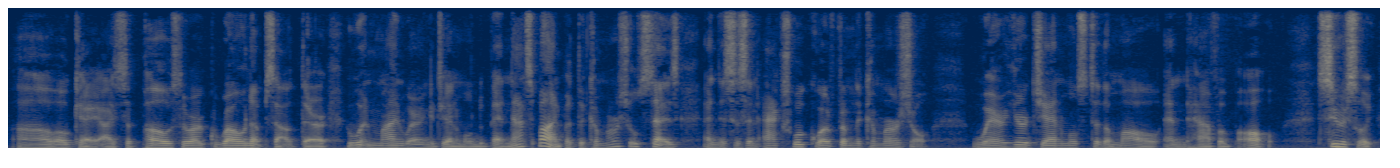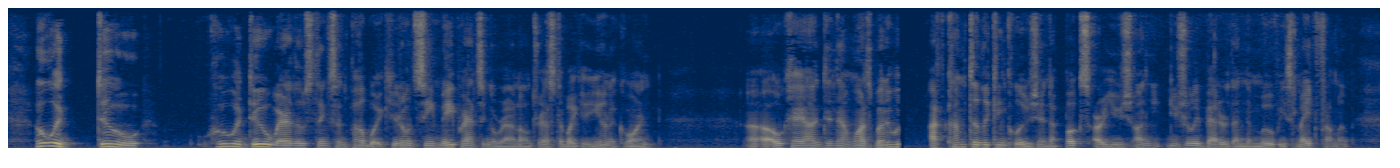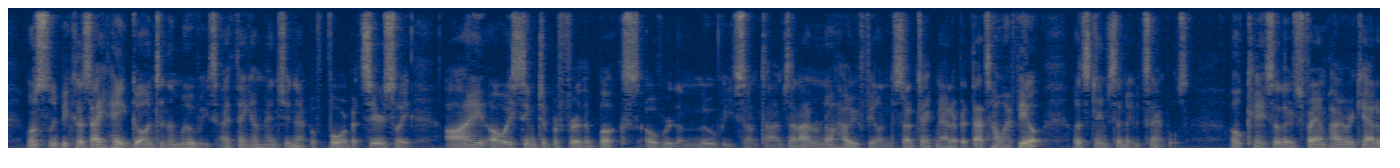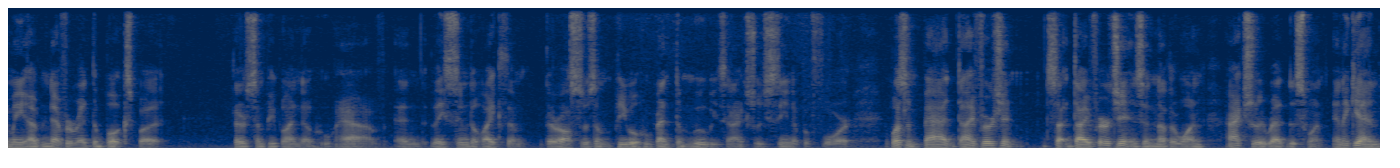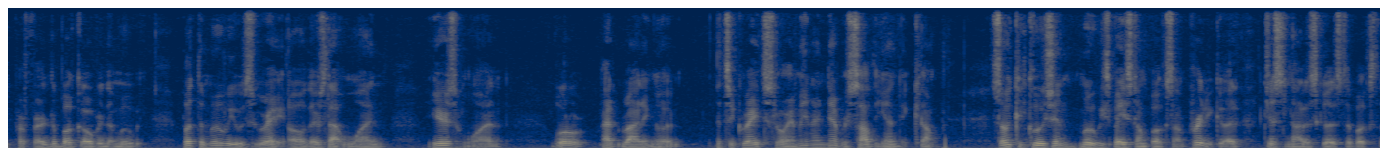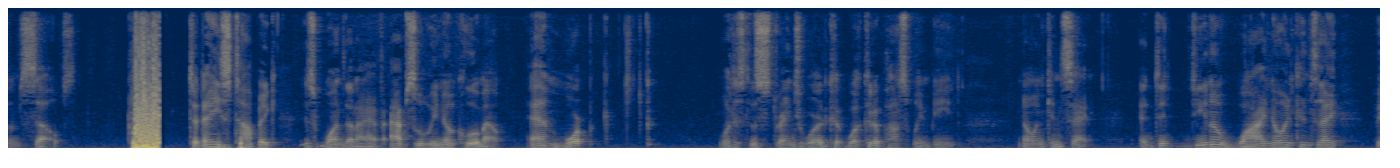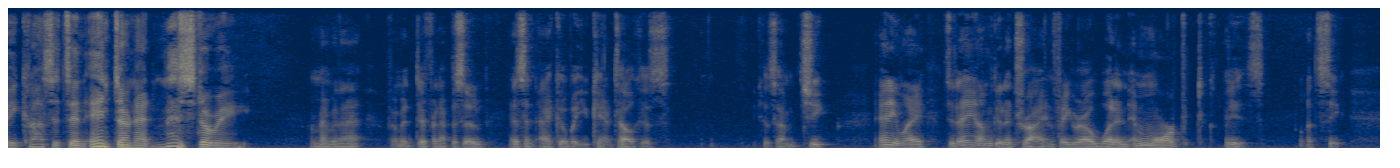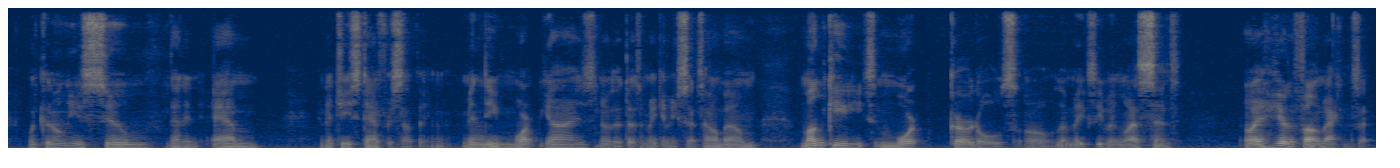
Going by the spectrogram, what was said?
Oh, okay. I suppose there are grown ups out there who wouldn't mind wearing a to bed. That's fine, but the commercial says, and this is an actual quote from the commercial wear your Janimals to the mall and have a ball. Seriously, who would do who would do wear those things in public? You don't see me prancing around all dressed up like a unicorn. Uh, okay, I did that once, but it was, I've come to the conclusion that books are usually better than the movies made from them mostly because I hate going to the movies. I think I mentioned that before, but seriously, I always seem to prefer the books over the movies sometimes, and I don't know how you feel in the subject matter, but that's how I feel. Let's name some examples. Okay, so there's Vampire Academy. I've never read the books, but there's some people I know who have, and they seem to like them. There are also some people who rent the movies. I actually seen it before. It wasn't bad. Divergent, Divergent is another one. I actually read this one, and again, preferred the book over the movie. But the movie was great. Oh, there's that one. Here's one. Little Red Riding Hood. It's a great story. I mean, I never saw the ending come. So, in conclusion, movies based on books are pretty good, just not as good as the books themselves. Today's topic is one that I have absolutely no clue about. Warp. What is this strange word? What could it possibly mean? No one can say. And did, do you know why no one can say? Because it's an internet mystery. Remember that? from a different episode. It's an echo, but you can't tell because I'm cheap. Anyway, today I'm gonna try and figure out what an M is. Let's see. One could only assume that an M and a G stand for something. Mindy Morp guys? No, that doesn't make any sense. How about um, monkeys Morp girdles? Oh, that makes even less sense. Oh, I hear the phone back in a sec.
